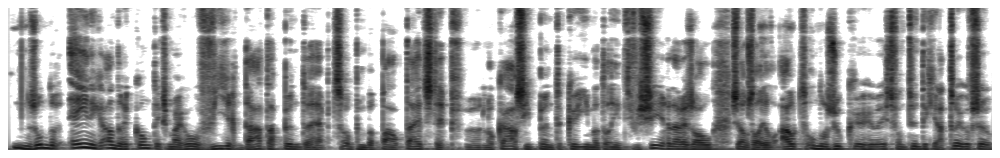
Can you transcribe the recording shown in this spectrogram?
zonder enige andere context maar gewoon vier datapunten hebt op een bepaald tijdstip. Locatiepunten kun je iemand al identificeren. Daar is al zelfs al heel oud onderzoek geweest van 20 jaar terug of zo.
